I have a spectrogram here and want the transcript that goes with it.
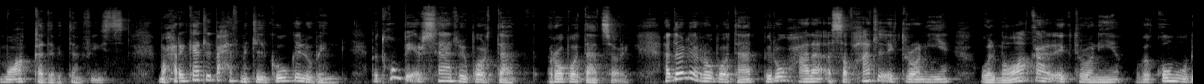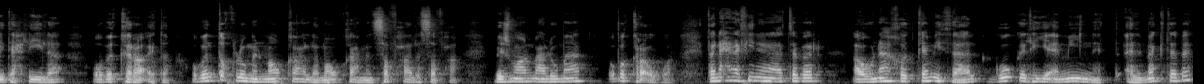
معقدة بالتنفيذ. محركات البحث مثل جوجل وبينج بتقوم بإرسال ريبورتات روبوتات sorry هدول الروبوتات بيروحوا على الصفحات الإلكترونية والمواقع الإلكترونية وبيقوموا بتحليلها وبقراءتها وبنتقلوا من موقع لموقع من صفحة لصفحة بيجمعوا المعلومات وبقرأوها. فنحن فينا نعتبر أو ناخذ كمثال جوجل هي أمينة المكتبة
